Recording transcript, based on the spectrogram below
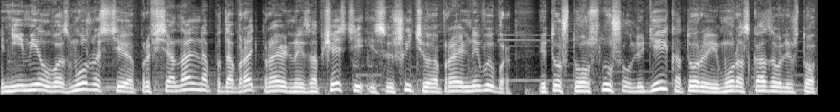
не имел возможности профессионально подобрать правильные запчасти и совершить э, правильный выбор. И то, что он слушал людей, которые ему рассказывали, что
